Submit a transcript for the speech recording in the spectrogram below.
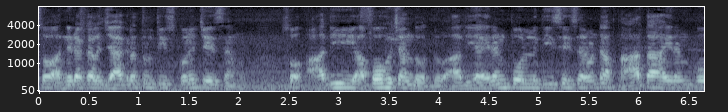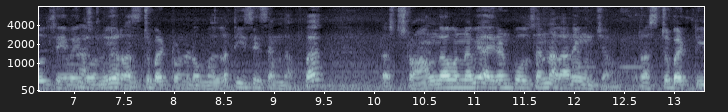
సో అన్ని రకాల జాగ్రత్తలు తీసుకొని చేసాము సో అది అపోహ చెందవద్దు. అది ఐరన్ పోల్ని తీసేసారంటే ఆ పాత ఐరన్ పోల్స్ ఏవైతే ఉన్నాయో రస్ట్ బట్టి ఉండడం వల్ల తీసేసాం తప్ప స్ట్రాంగ్గా ఉన్నవి ఐరన్ పోల్స్ అన్ని అలానే ఉంచాము. రస్ట్ బట్టి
